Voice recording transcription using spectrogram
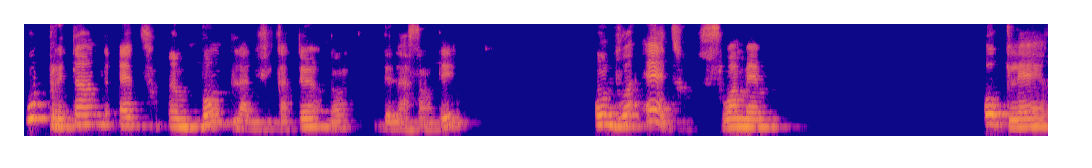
pour prétendre être un bon planificateur de la santé, on doit être soi-même au clair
